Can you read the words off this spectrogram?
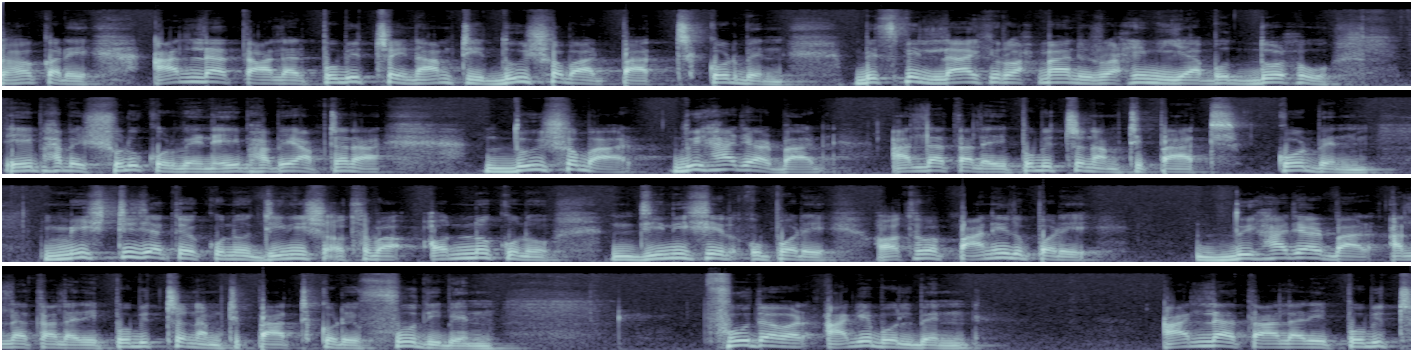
সহকারে আল্লাহ তালার পবিত্র নামটি দুইশো বার পাঠ করবেন। বিসমিল্লাহ রহমান রহিম ইয়াবুদ্দোহ এইভাবে শুরু করবেন। এইভাবে আপনারা দুইশো বার, দুই হাজার বার আল্লাহ তালা এই পবিত্র নামটি পাঠ করবেন। মিষ্টি জাতীয় কোনো জিনিস অথবা অন্য কোনো জিনিসের উপরে অথবা পানির উপরে দুই হাজার বার আল্লাহ তালার এই পবিত্র নামটি পাঠ করে ফু দিবেন। ফু দেওয়ার আগে বলবেন, আল্লাহ তালার এই পবিত্র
